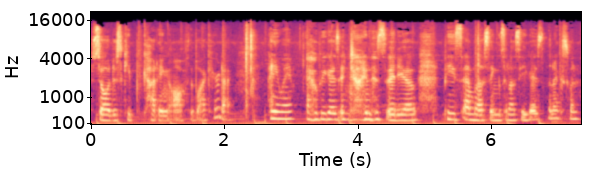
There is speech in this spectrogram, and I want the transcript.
So I'll just keep cutting off the black hair dye. Anyway, I hope you guys enjoyed this video. Peace and blessings and I'll see you guys in the next one.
